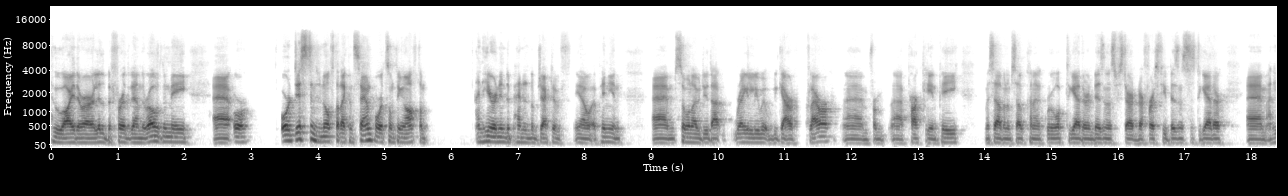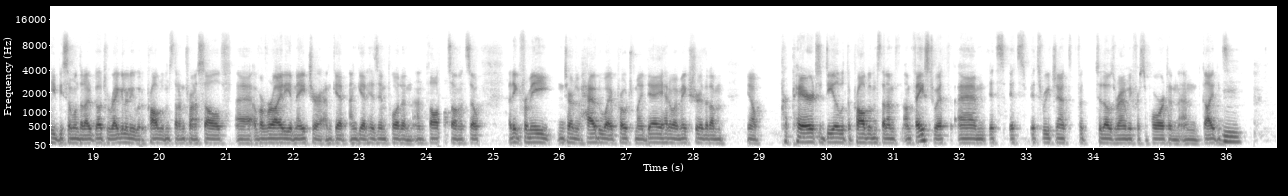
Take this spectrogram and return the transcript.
who either are a little bit further down the road than me, uh, or or distant enough that I can soundboard something off them and hear an independent, objective, you know, opinion. Um, someone I would do that regularly with would be Gareth Flower um, from uh, Park P&P. Myself and himself kind of grew up together in business. We started our first few businesses together. Um, and he'd be someone that I'd go to regularly with problems that I'm trying to solve uh, of a variety of nature and get and get his input and, and thoughts on it. So I think for me, in terms of how do I approach my day, how do I make sure that I'm, you know, prepared to deal with the problems that I'm, I'm faced with. Um, it's it's it's reaching out for, to those around me for support and, and guidance. Mm.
